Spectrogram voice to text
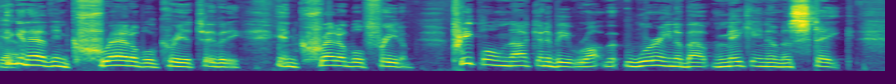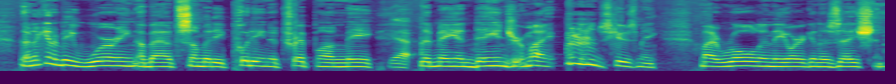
yeah. you can have incredible creativity, incredible freedom. People are not going to be worrying about making a mistake. They're not going to be worrying about somebody putting a trip on me yeah. that may endanger my, excuse me, my role in the organization.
